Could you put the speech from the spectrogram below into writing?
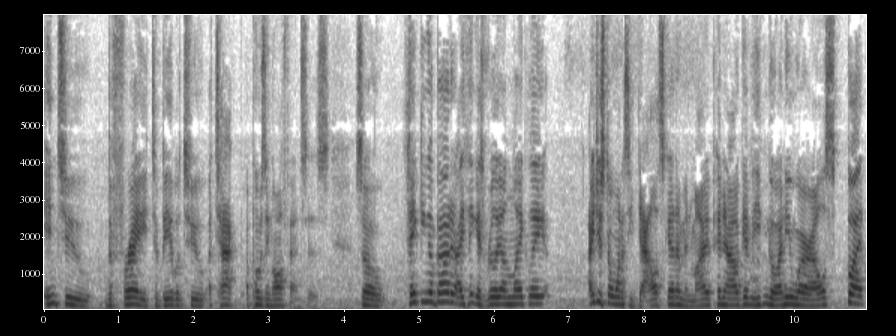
into the fray to be able to attack opposing offenses. So thinking about it, I think is really unlikely. I just don't want to see Dallas get him. In my opinion, I'll give he can go anywhere else, but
